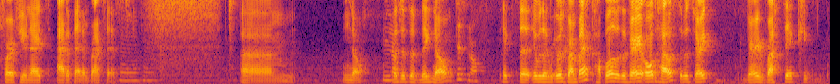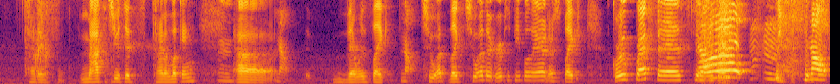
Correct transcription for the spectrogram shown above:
for a few nights at a bed and breakfast. Um, no, No. that's just a big no. Just no. Like the it was a, it was run by a couple. It was a very old house. It was very very rustic, kind of Massachusetts kind of looking. Uh, No. there was like No. two like two other groups of people there, and it was just like group breakfast. And I was No. No.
